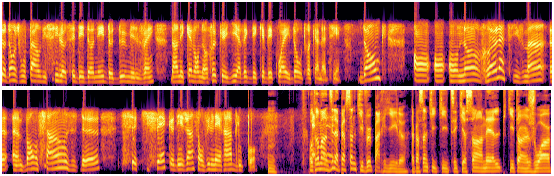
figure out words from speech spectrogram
ce dont je vous parle ici, là, c'est des données de 2020 dans lesquelles on a recueilli avec des Québécois et d'autres Canadiens. Donc, on, a relativement euh, un bon sens de ce qui fait que des gens sont vulnérables ou pas. Hmm. Autrement dit, la personne qui veut parier, la personne qui, qui, qui a ça en elle, puis qui est un joueur,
